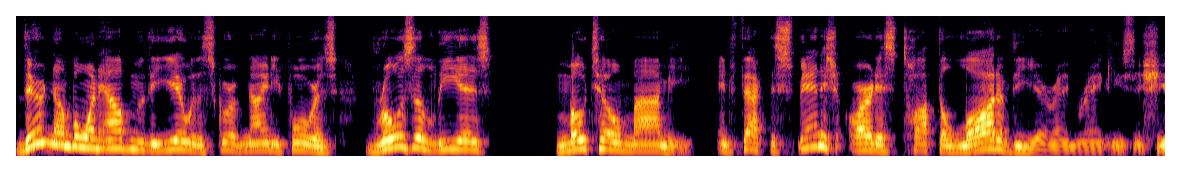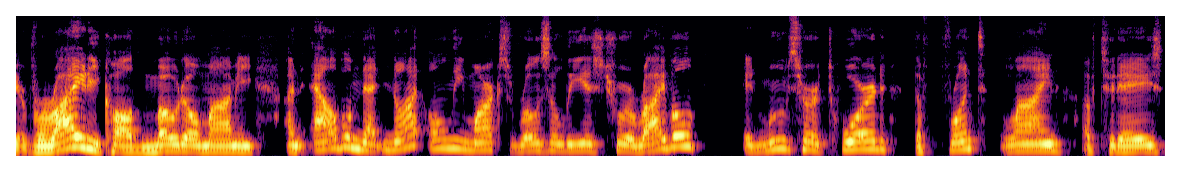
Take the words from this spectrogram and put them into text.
their number one album of the year with a score of 94 is Rosalia's Moto Mami. In fact, the Spanish artist topped a lot of the year end rankings this year. Variety called Moto Mami an album that not only marks Rosalia's true arrival, it moves her toward the front line of today's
